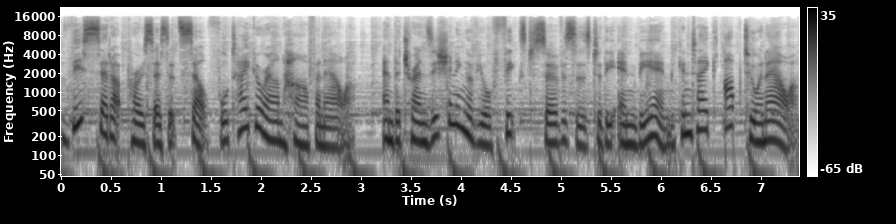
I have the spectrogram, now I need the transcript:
This setup process itself will take around half an hour, and the transitioning of your fixed services to the NBN can take up to an hour.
